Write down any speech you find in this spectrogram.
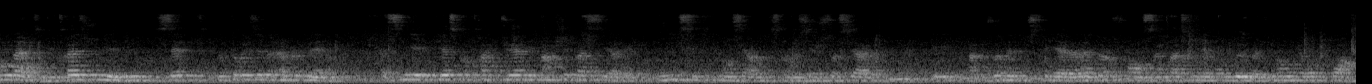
en date du 13 juillet 2017, d'autoriser Mme le maire à signer les pièces contractuelles des marchés passés avec Nice Équipement Service dans le siège social et la zone industrielle Anatole France, impasse numéro 2, bâtiment numéro 3,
